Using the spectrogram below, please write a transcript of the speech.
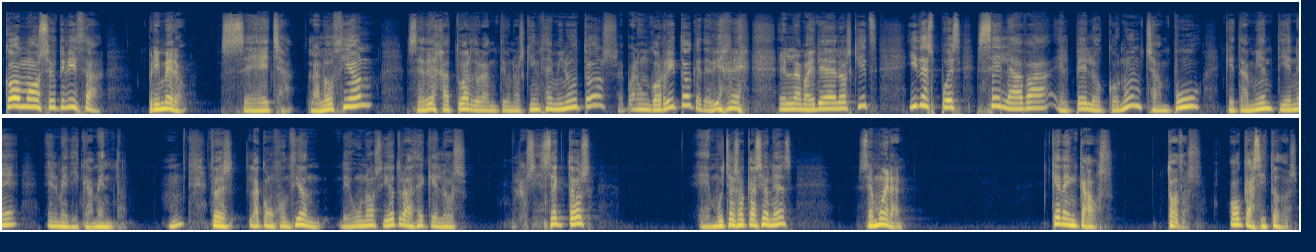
¿Cómo se utiliza? Primero, se echa la loción, se deja actuar durante unos 15 minutos, se pone un gorrito que te viene en la mayoría de los kits y después se lava el pelo con un champú que también tiene el medicamento. Entonces, la conjunción de unos y otros hace que los, los insectos, en muchas ocasiones, se mueran. Queden caos. Todos, o casi todos.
